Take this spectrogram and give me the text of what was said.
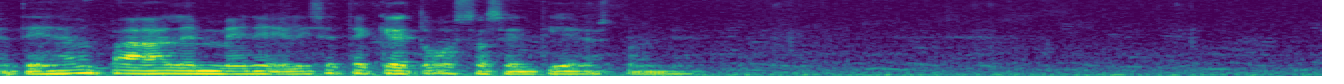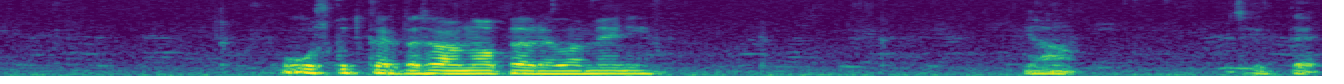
Ja tehdään päälle mene eli se tekee tuossa sen tiedostoinnin 60 kertaa nopeudella meni. Ja sitten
